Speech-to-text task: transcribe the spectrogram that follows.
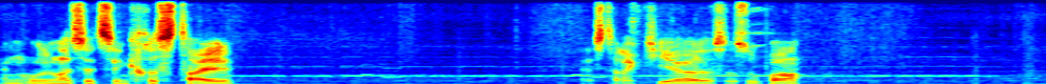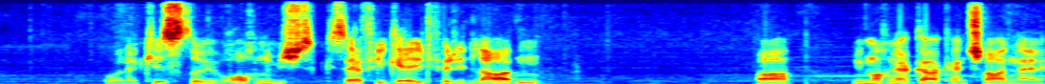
Dann holen wir uns jetzt den Kristall. Der ist direkt hier, das ist super. So, eine Kiste. Wir brauchen nämlich sehr viel Geld für den Laden. Ah, wir machen ja gar keinen Schaden, ey.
